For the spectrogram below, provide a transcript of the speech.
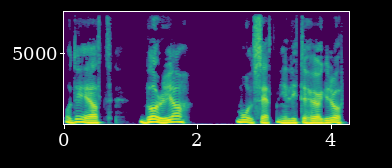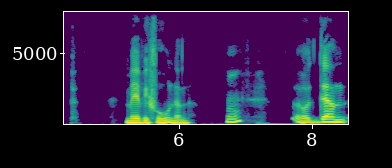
och det är att börja målsättningen lite högre upp med visionen. Mm. Och den,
